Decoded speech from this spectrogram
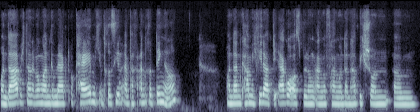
und da habe ich dann irgendwann gemerkt, okay, mich interessieren einfach andere Dinge Und dann kam ich wieder, habe die Ergo-Ausbildung angefangen und dann habe ich schon ähm,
